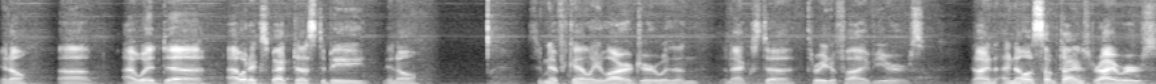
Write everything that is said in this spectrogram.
you know, uh, I would, uh, I would expect us to be, you know, significantly larger within the next three to five years. I, I know sometimes drivers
